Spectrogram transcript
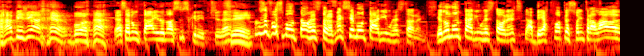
ah, rapidinho. Boa. Essa não tá aí no nosso script, né? Sim. Se você fosse montar um restaurante, como é que você montaria um restaurante? Eu não montaria um restaurante aberto pra uma pessoa entrar lá,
